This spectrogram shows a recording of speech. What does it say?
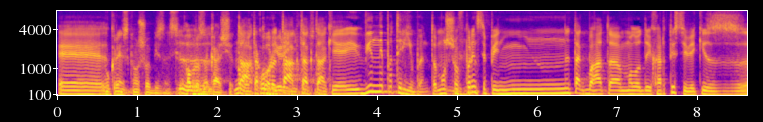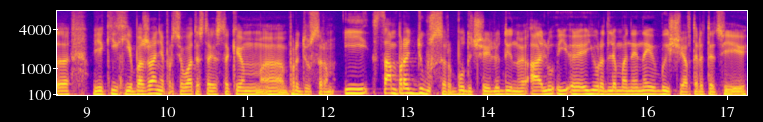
в українському шоу-бізнесі. Образно кажучи. Ну, так, обра- так, так, так. Він не потрібен, тому що, в принципі, не так багато молодих артистів, які з, в яких є бажання працювати з, з таким е, продюсером. І сам продюсер, будучи людиною, а Лю- е, Юра для мене найвищий авторитет цієї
